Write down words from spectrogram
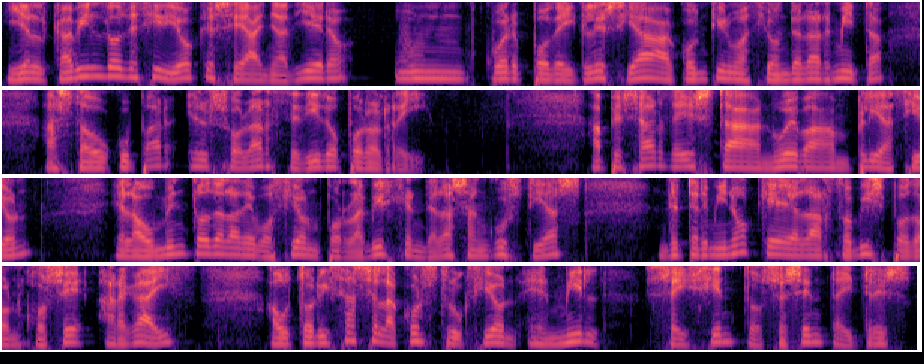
y el cabildo decidió que se añadiera un cuerpo de iglesia a continuación de la ermita hasta ocupar el solar cedido por el rey. A pesar de esta nueva ampliación, el aumento de la devoción por la Virgen de las Angustias determinó que el arzobispo don José Argaiz autorizase la construcción en 1663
